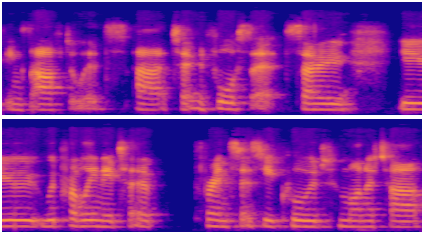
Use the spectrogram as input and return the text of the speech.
things afterwards uh, to enforce it. So you would probably need to, for instance, you could monitor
